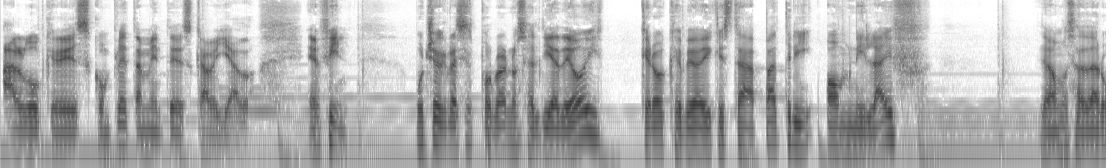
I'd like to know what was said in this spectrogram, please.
algo que es completamente descabellado. En fin, muchas gracias por vernos el día de hoy. Creo que veo ahí que está Patri OmniLife. Le vamos a dar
